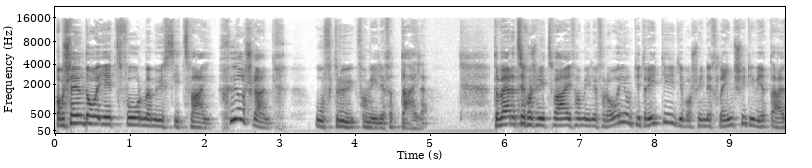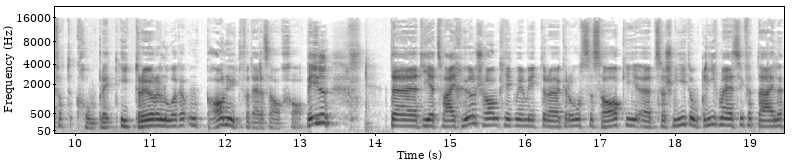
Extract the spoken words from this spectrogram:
Aber stellt euch jetzt vor, man müsse zwei Kühlschränke auf drei Familien verteilen. Dann wären sich wahrscheinlich zwei Familien freuen und die dritte, die wahrscheinlich kleinste, die wird einfach komplett in die Röhre schauen und gar nichts von dieser Sache haben. Weil die, die zwei Kühlschränke irgendwie mit einer grossen Sage äh, zerschneiden und gleichmäßig verteilen,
